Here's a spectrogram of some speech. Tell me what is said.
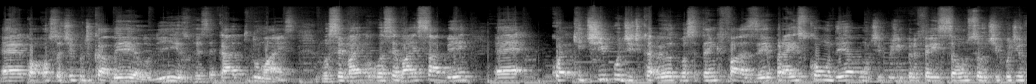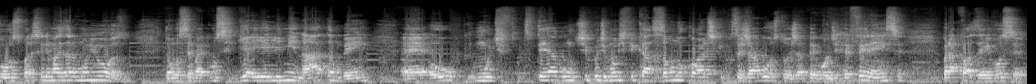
é, qual é o seu tipo de cabelo, liso, ressecado e tudo mais. Você vai, você vai saber é, qual, que tipo de cabelo que você tem que fazer para esconder algum tipo de imperfeição no seu tipo de rosto para ser ele mais harmonioso. Então você vai conseguir aí eliminar também é, ou ter algum tipo de modificação no corte que você já gostou, já pegou de referência para fazer em você.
